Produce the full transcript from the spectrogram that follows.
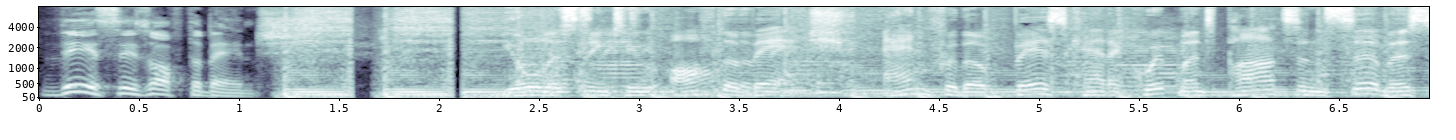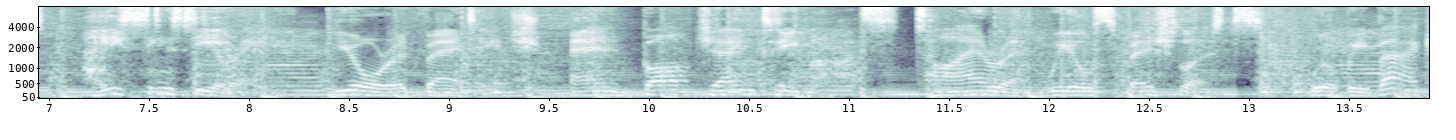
This is off the bench. You're listening to Off the Bench. And for the best cat equipment, parts and service, Hastings Deering, Your Advantage. And Bob Jane T-Marts, tyre and wheel specialists. We'll be back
